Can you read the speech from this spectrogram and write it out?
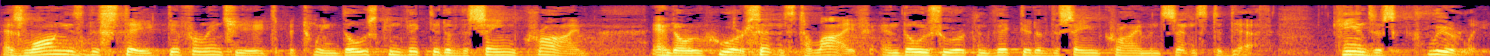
as long as the state differentiates between those convicted of the same crime and or who are sentenced to life and those who are convicted of the same crime and sentenced to death. Kansas clearly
